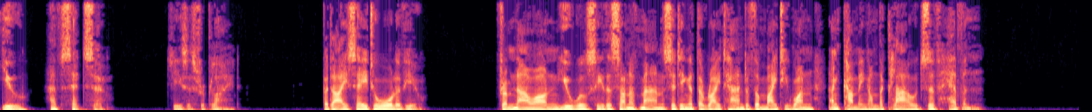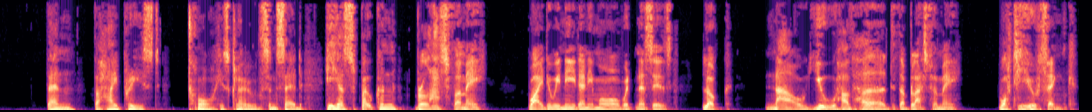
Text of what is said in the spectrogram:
You have said so, Jesus replied. But I say to all of you, from now on you will see the Son of Man sitting at the right hand of the Mighty One and coming on the clouds of heaven. Then the high priest tore his clothes and said, He has spoken blasphemy. Why do we need any more witnesses? Look, now you have heard the blasphemy. What do you think?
